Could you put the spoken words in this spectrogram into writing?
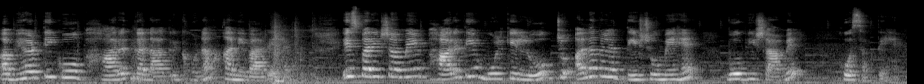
अभ्यर्थी को भारत का नागरिक होना अनिवार्य है। इस परीक्षा में भारतीय मूल के लोग जो अलग अलग देशों में हैं, वो भी शामिल हो सकते हैं।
